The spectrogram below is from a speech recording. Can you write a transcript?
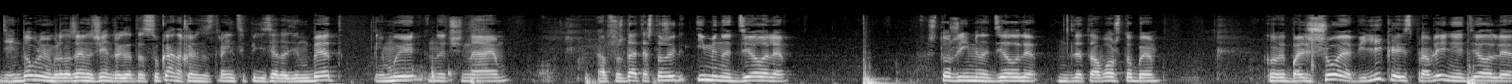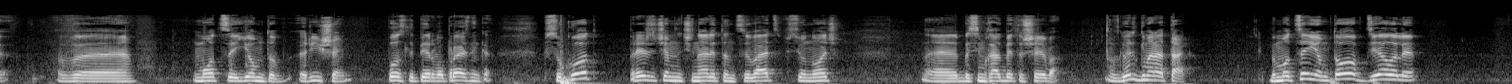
День добрый, мы продолжаем изучение трактата Сука, находимся на странице 51 бет, и мы начинаем обсуждать, а что же именно делали, что же именно делали для того, чтобы какое большое, великое исправление делали в Моце Йомтов Ришей после первого праздника в Сукот, прежде чем начинали танцевать всю ночь э, Басимхат Бетушеева. Говорит Гимара так. В Моце Йомтов делали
